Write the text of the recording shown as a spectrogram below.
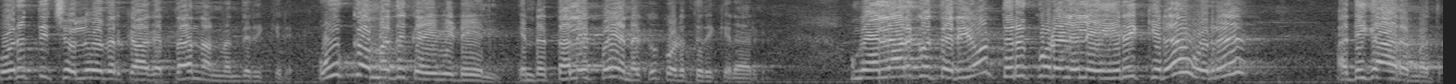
பொருத்தி சொல்லுவதற்காகத்தான் நான் வந்திருக்கிறேன். ஊக்கமது கைவிடேல் என்ற தலைப்பை எனக்கு கொடுத்திருக்கிறார்கள். உங்க எல்லாருக்கும் தெரியும் திருக்குறளிலே இருக்கிற ஒரு அதிகாரம் அது.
